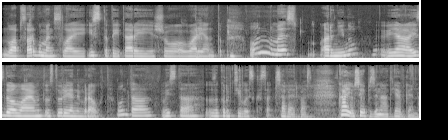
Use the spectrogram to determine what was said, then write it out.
labs arguments, lai izskatītu arī šo variantu. Un mēs ar Ninu jā, izdomājām uz turieni braukt. Un tā viss tā zakrutīlis, kas saka. Savērpās. Kā jūs iepazināt Jevgenu?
